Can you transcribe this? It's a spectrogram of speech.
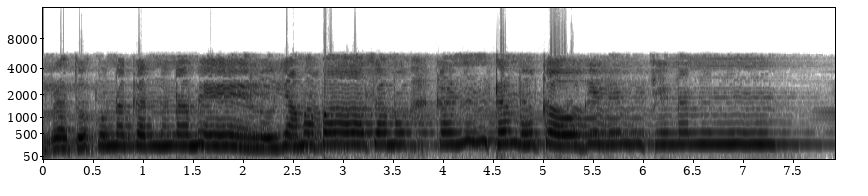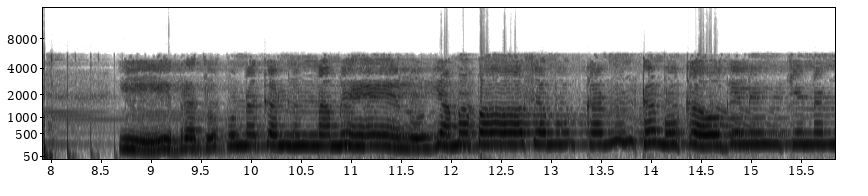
బ్రతుకున కన్న మేలు యమపాసము కంఠము కౌగిలించినన్ ఈ బ్రతుకున కన్న మేలు యమపాసము కంఠము కౌగిలించినన్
